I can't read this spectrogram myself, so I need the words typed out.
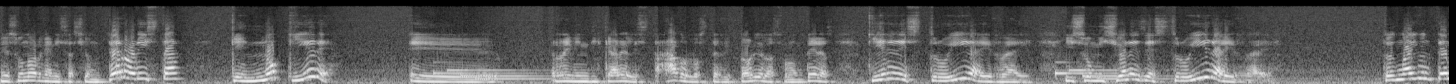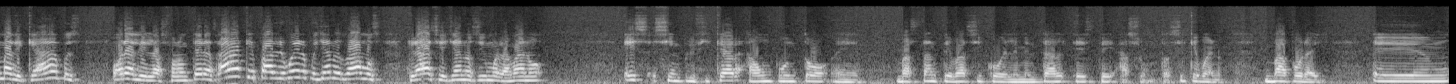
es una organización terrorista que no quiere eh, reivindicar el Estado, los territorios, las fronteras. Quiere destruir a Israel. Y su misión es destruir a Israel. Entonces no hay un tema de que, ah, pues órale, las fronteras, ah, qué padre, bueno, pues ya nos vamos, gracias, ya nos dimos la mano. Es simplificar a un punto eh, bastante básico, elemental este asunto. Así que bueno, va por ahí. Em,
